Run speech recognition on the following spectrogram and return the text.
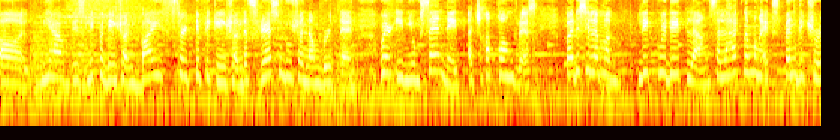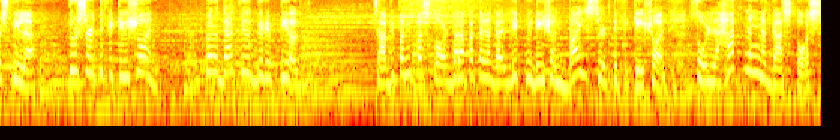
uh, we have this liquidation by certification, that's resolution number 10, wherein yung Senate at saka Congress, pwede sila mag-liquidate lang sa lahat ng mga expenditures nila through certification. Pero that will be repealed. Sabi pa ni Pastor, dapat talaga liquidation by certification. So lahat ng nagastos,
